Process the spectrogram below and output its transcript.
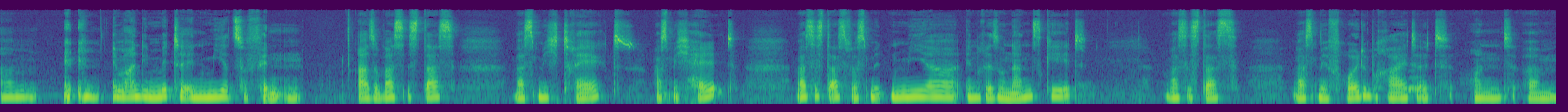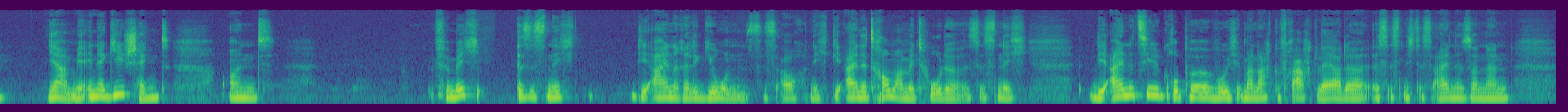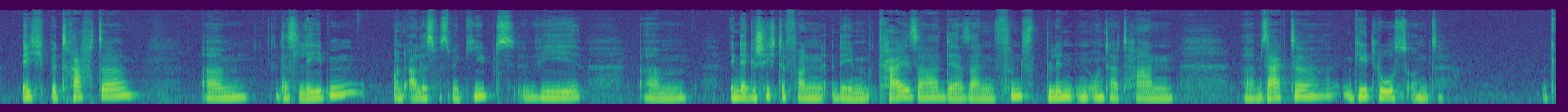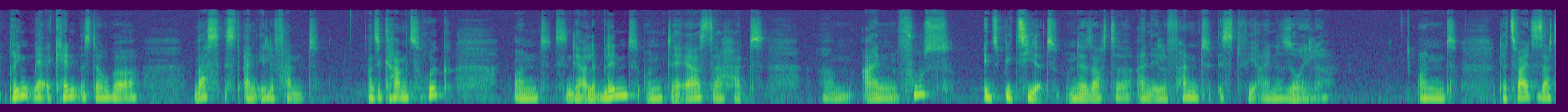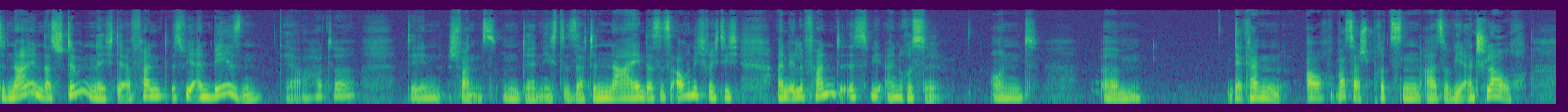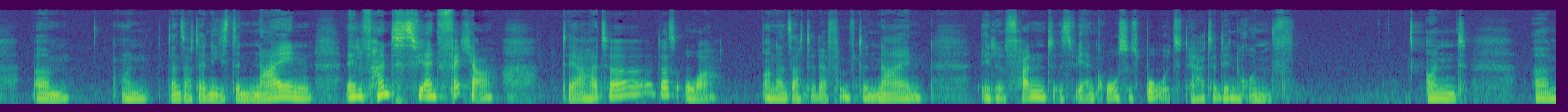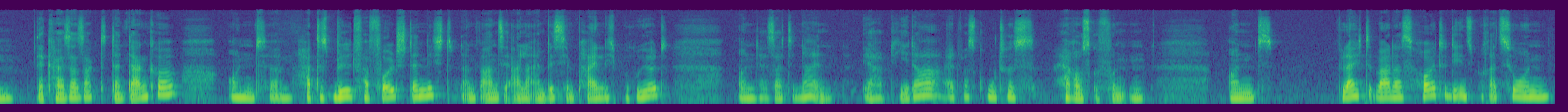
ähm, immer die Mitte in mir zu finden. Also was ist das, was mich trägt, was mich hält? Was ist das, was mit mir in Resonanz geht? Was ist das, was mir Freude bereitet und ähm, ja, mir Energie schenkt? Und für mich ist es nicht die eine Religion, es ist auch nicht die eine Traumamethode, es ist nicht die eine Zielgruppe, wo ich immer nachgefragt werde, es ist nicht das eine, sondern ich betrachte ähm, das Leben und alles, was mir gibt, wie ähm, in der Geschichte von dem Kaiser, der seinen fünf blinden Untertanen ähm, sagte, geht los und bringt mir Erkenntnis darüber, was ist ein Elefant. Und sie kamen zurück und die sind ja alle blind und der erste hat ähm, einen Fuß inspiziert und er sagte, ein Elefant ist wie eine Säule. Und der zweite sagte, nein, das stimmt nicht, der Elefant ist wie ein Besen. Der hatte den Schwanz. Und der nächste sagte, nein, das ist auch nicht richtig. Ein Elefant ist wie ein Rüssel. Und ähm, der kann auch Wasser spritzen, also wie ein Schlauch. Ähm, und dann sagt der nächste, nein, ein Elefant ist wie ein Fächer. Der hatte das Ohr. Und dann sagte der fünfte, nein, Elefant ist wie ein großes Boot, der hatte den Rumpf. Und ähm, der Kaiser sagte dann Danke und ähm, hat das Bild vervollständigt. Dann waren sie alle ein bisschen peinlich berührt. Und er sagte, nein, ihr habt jeder etwas Gutes herausgefunden. Und vielleicht war das heute die Inspiration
